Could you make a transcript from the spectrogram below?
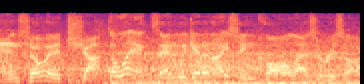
And so it shot the length, and we get an icing call as a result.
